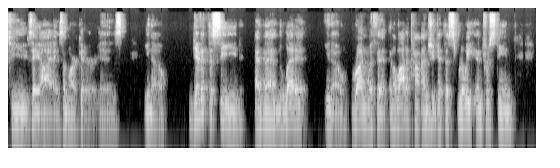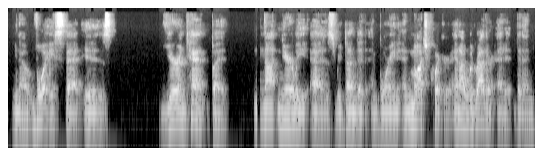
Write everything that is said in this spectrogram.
to use AI as a marketer is, you know, give it the seed and then let it, you know, run with it. And a lot of times you get this really interesting, you know, voice that is your intent, but not nearly as redundant and boring and much quicker. And I would rather edit than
